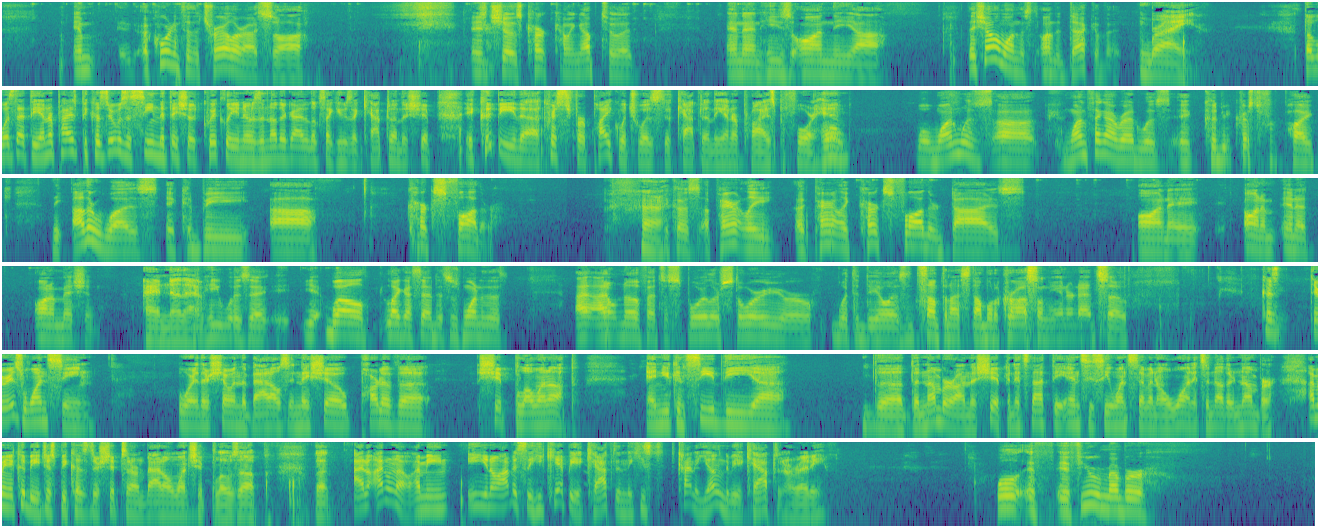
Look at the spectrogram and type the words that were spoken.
in, according to the trailer I saw, it shows Kirk coming up to it, and then he's on the. Uh, they show him on the on the deck of it. Right. But was that the Enterprise? Because there was a scene that they showed quickly, and there was another guy that looks like he was a captain of the ship. It could be the Christopher Pike, which was the captain of the Enterprise before him. Well, one was uh, one thing I read was it could be Christopher Pike. The other was it could be uh, Kirk's father, Huh. because apparently apparently Kirk's father dies on a on a in a on a mission. I didn't know that. and he was a yeah, well like i said this is one of the I, I don't know if that's a spoiler story or what the deal is it's something i stumbled across on the internet so Because there is one scene where they're showing the battles, and they show part of a ship blowing up, and you can see the uh, the the number on the ship, and it's not the NCC one seven zero one. It's another number. I mean, it could be just because their ships are in battle, and one ship blows up. But I don't, I don't know. I mean, you know, obviously he can't be a captain. He's kind of young to be a captain already. well if if you remember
